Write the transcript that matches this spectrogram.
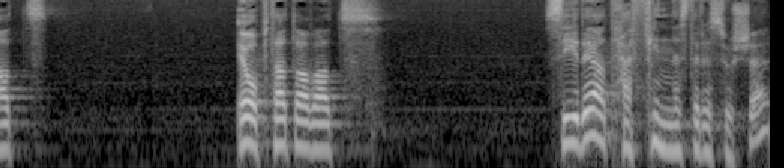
at jeg er opptatt av at si det at her finnes det ressurser.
